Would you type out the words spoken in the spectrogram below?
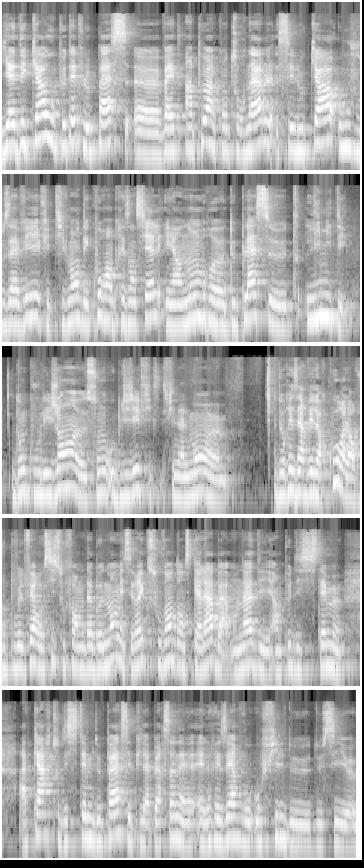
il y a des cas où peut-être le pass euh, va être un peu incontournable. C'est le cas où vous avez effectivement des cours en présentiel et un nombre de places euh, limité. Donc où les gens sont obligés finalement de réserver leurs cours. Alors vous pouvez le faire aussi sous forme d'abonnement, mais c'est vrai que souvent dans ce cas-là, bah, on a des, un peu des systèmes à carte ou des systèmes de passe, et puis la personne, elle, réserve au, fil de, ses euh,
